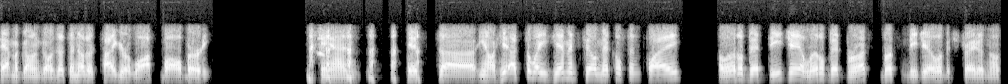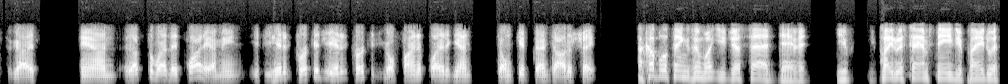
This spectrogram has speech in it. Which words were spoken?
Pat McGowan goes, "That's another Tiger lost ball birdie." And it's uh, you know he, that's the way him and Phil Mickelson play. A little bit DJ, a little bit Brooks. Brooks and DJ a little bit straighter than those two guys, and that's the way they play. I mean, if you hit it crooked, you hit it crooked. You go find it, play it again. don't get bent out of shape. A couple of things in what you just said, David. You you played with Sam Snead, you played with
